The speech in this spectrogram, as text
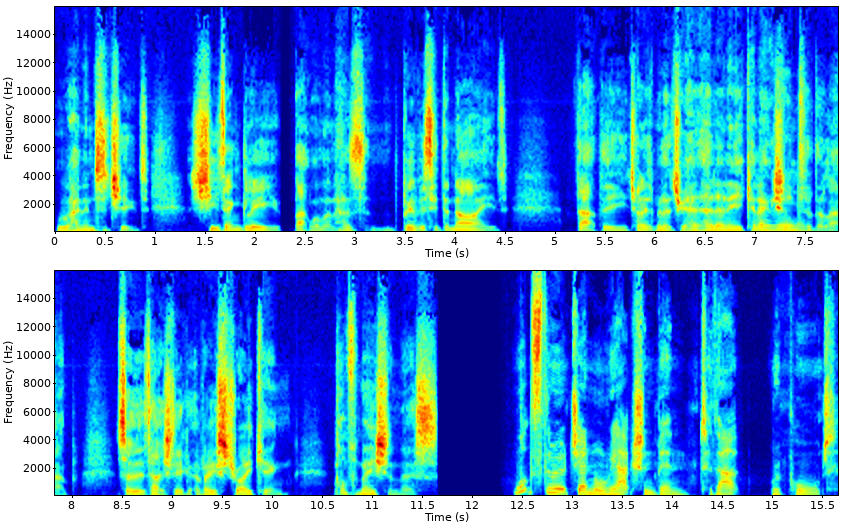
Wuhan Institute. Shi Zhengli, that woman, has previously denied that the Chinese military had, had any connection oh, really? to the lab. So it's actually a, very striking confirmation, this. What's the general reaction been to that report?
